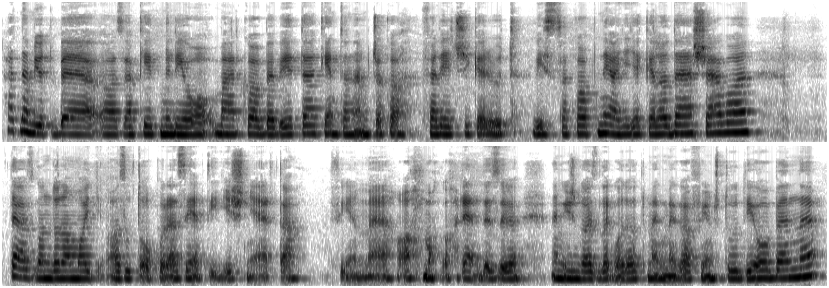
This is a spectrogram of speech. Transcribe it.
Hát nem jött be az a két millió márka bevételként, hanem csak a felét sikerült visszakapni a jegyek eladásával, de azt gondolom, hogy az utókor azért így is nyert a filmmel, ha maga a rendező nem is gazdagodott meg, meg a filmstúdió benne.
